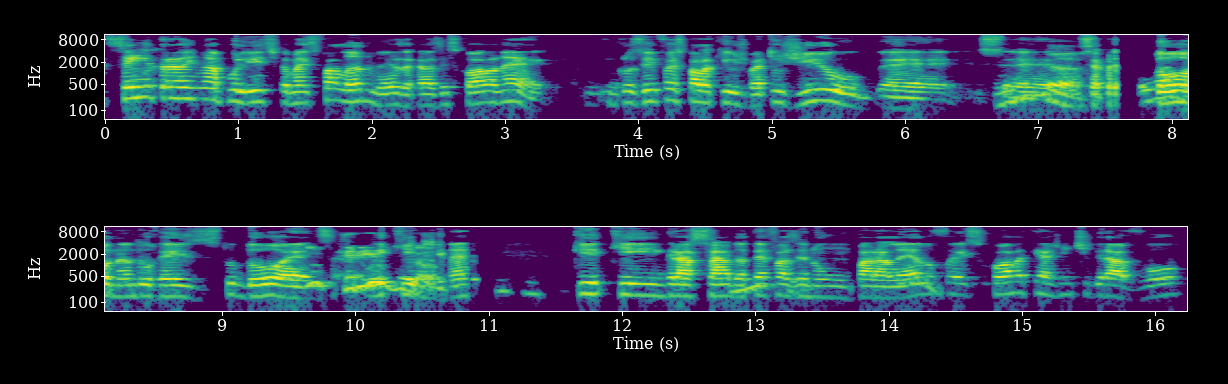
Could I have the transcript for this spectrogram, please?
sem entrar na política, mas falando mesmo, aquelas escolas, né? Inclusive foi a escola que o Gilberto Gil é, é, se apresentou, Nando Reis estudou, é, Incrível. equipe, né? que, que engraçado, até fazendo um paralelo, foi a escola que a gente gravou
